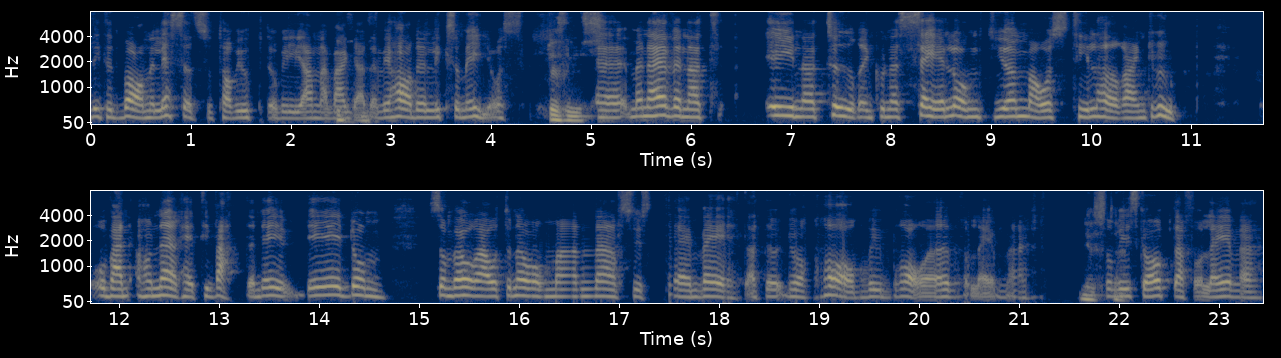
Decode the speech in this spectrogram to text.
litet barn är ledset så tar vi upp det och vill gärna vagga det. Vi har det liksom i oss. Precis. Eh, Men även att i naturen kunna se långt, gömma oss, tillhöra en grupp och ha närhet till vatten. Det är, det är de som våra autonoma nervsystem vet att då, då har vi bra överlevnad. Just Så det. vi är skapta för att leva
